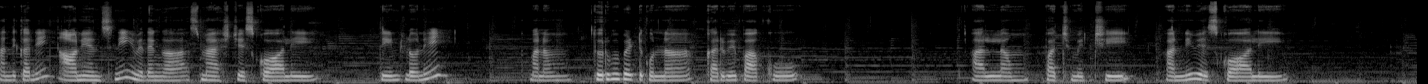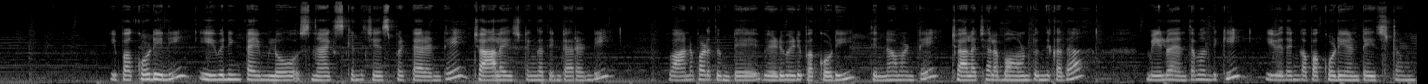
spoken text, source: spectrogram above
అందుకని ఆనియన్స్ని ఈ విధంగా స్మాష్ చేసుకోవాలి. దీంట్లోనే మనం తురుము పెట్టుకున్న కరివేపాకు అల్లం పచ్చిమిర్చి అన్నీ వేసుకోవాలి. ఈ పకోడీని ఈవినింగ్ టైంలో స్నాక్స్ కింద చేసి పెట్టారంటే చాలా ఇష్టంగా తింటారండి. వాన పడుతుంటే వేడివేడి పకోడీ తిన్నామంటే చాలా చాలా బాగుంటుంది కదా. మీలో ఎంతమందికి ఈ విధంగా పకోడీ అంటే ఇష్టం?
